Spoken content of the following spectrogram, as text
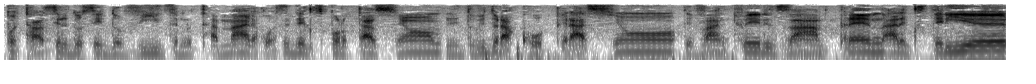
potentielles de ces devises, notamment les ressources d'exportation, les devises de la coopération, d'éventuels emprunts à l'extérieur,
